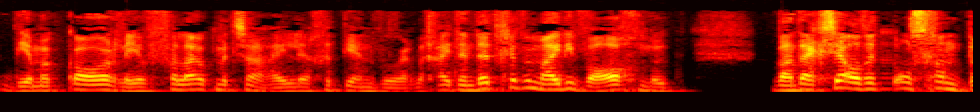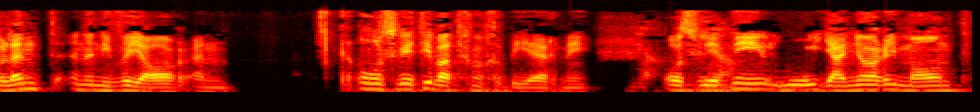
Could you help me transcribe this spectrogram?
die mekaar leef vul hy ook met sy heilige teenwoordigheid en dit gee vir my die waagmoed want ek sê altyd ons gaan blind in 'n nuwe jaar in ons weet nie wat gaan gebeur nie. Ja, ons weet ja. nie hoe Januarie maand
